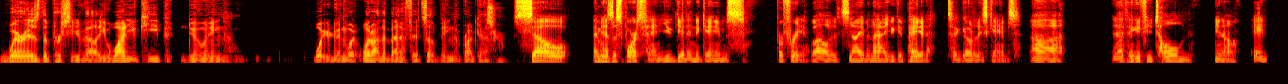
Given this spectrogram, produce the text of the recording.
Where is the perceived value? Why do you keep doing what you're doing? What what are the benefits of being a broadcaster? so i mean as a sports fan you get into games for free well it's not even that you get paid to go to these games uh and i think if you told you know eight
